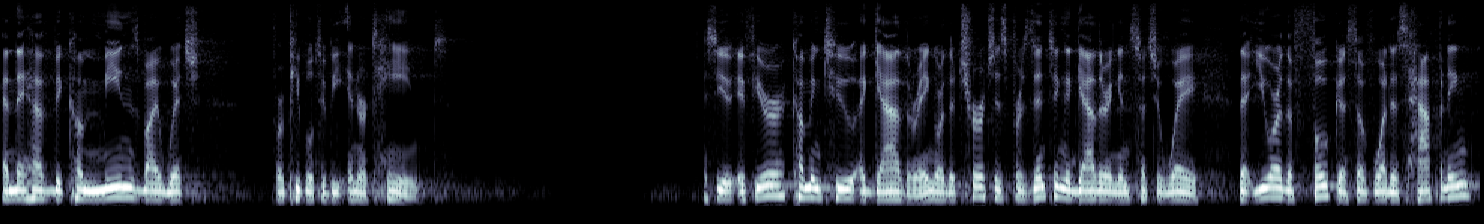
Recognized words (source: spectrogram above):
and they have become means by which for people to be entertained. You see, if you're coming to a gathering or the church is presenting a gathering in such a way that you are the focus of what is happening,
